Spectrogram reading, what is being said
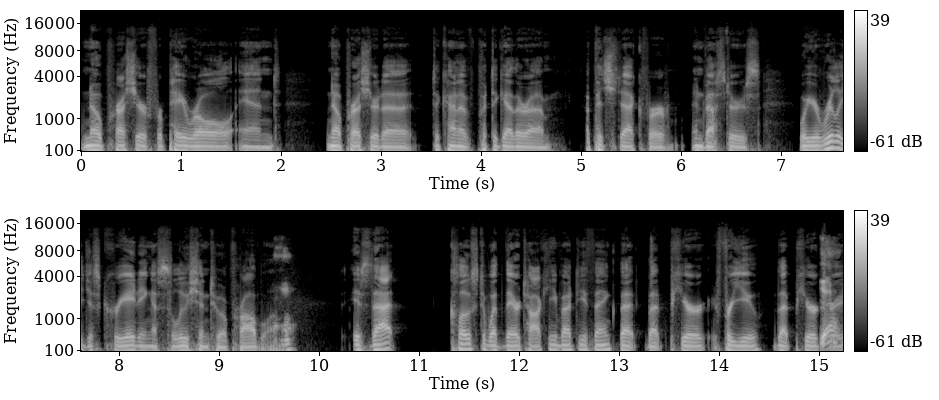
no pressure for payroll and no pressure to to kind of put together a, a pitch deck for investors, where you're really just creating a solution to a problem, mm-hmm. is that close to what they're talking about? Do you think that that pure for you that pure yeah,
